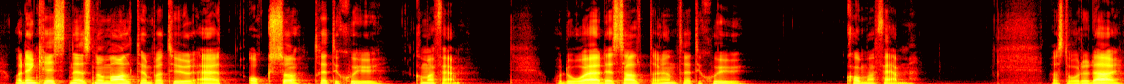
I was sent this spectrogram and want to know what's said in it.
Och den kristnes normaltemperatur är också 37,5. Och då är det saltaren 37,5. Vad står det där?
